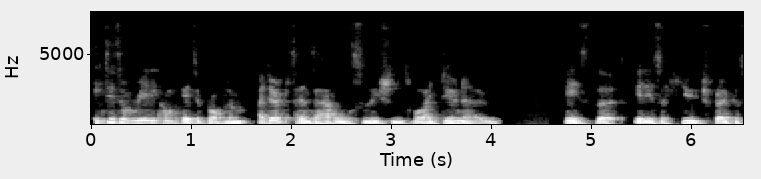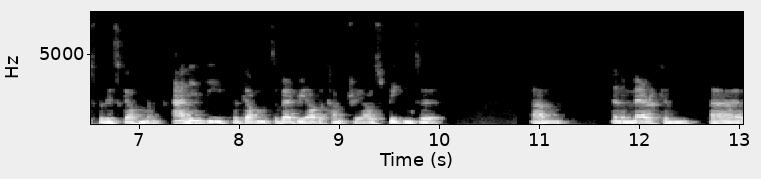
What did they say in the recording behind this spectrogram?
it is a really complicated problem. I don't pretend to have all the solutions. What I do know is that it is a huge focus for this government and indeed for governments of every other country. I was speaking to um, an American uh,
